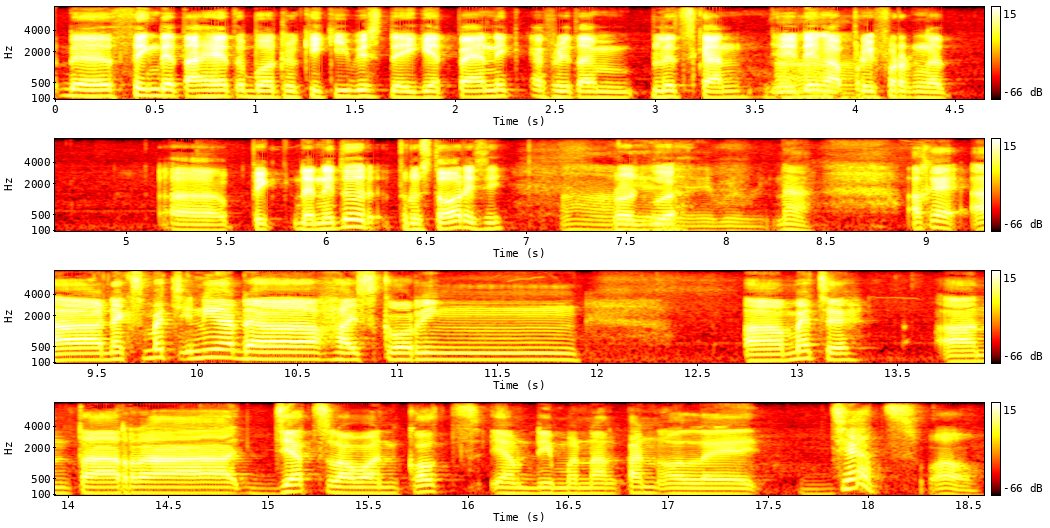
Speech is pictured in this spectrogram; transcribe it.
the thing that I hate about rookie QBs they get panic every time blitz kan. Jadi dia nggak prefer nge uh, pick dan itu true story sih Ah, menurut iya, gua. iya, bener. Nah, oke, uh, next match ini ada high scoring uh, match ya antara Jets lawan Colts yang dimenangkan oleh Jets. Wow.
